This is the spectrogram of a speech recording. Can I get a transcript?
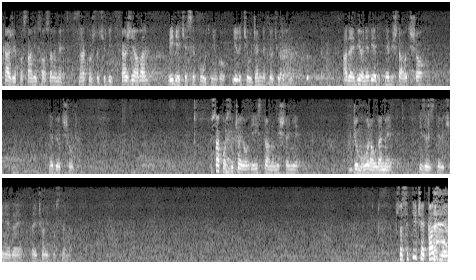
kaže poslanik sa osaleme, nakon što će biti kažnjavan, vidjet će se put njegov, ili će u džennet, ili će u džennet. A da je bio nevjernik, ne bi šta otišao, ne bi otišao u džennet. U svakom slučaju ovdje je ispravno mišljenje džumhura u leme izrazite većine da je, da je čovjek musliman. Što se tiče kazne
